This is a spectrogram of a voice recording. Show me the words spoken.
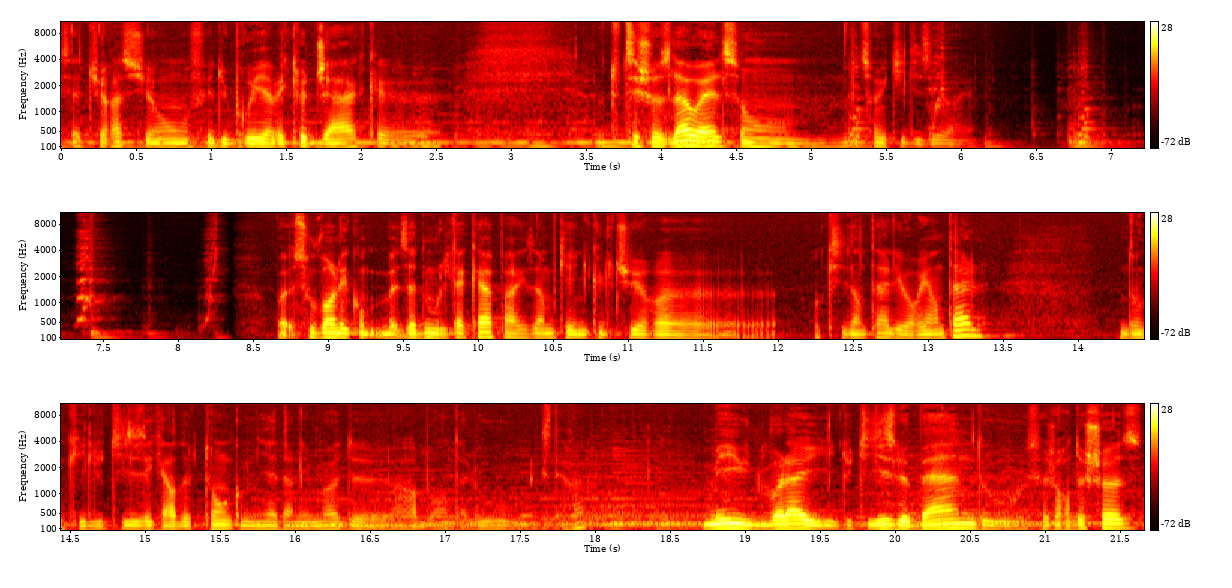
saturations, on fait du bruit avec le jack. Euh, toutes ces choses-là, ouais, elles sont, utilisées. Bah, souvent, les Zad Multaka, par exemple, qui a une culture euh, occidentale et orientale, donc il utilise les quarts de ton comme il y a dans les modes arabo-andalou, etc. Mais voilà, il utilise le band ou ce genre de choses.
